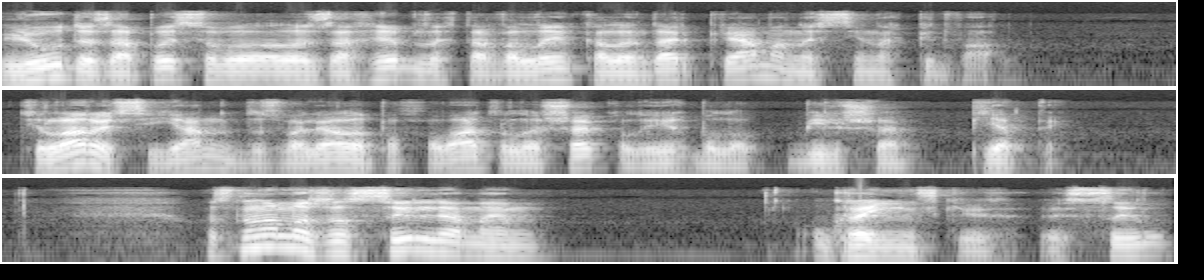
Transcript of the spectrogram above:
Люди записували загиблих та вели календар прямо на стінах підвалу. Тіла росіяни дозволяли поховати лише коли їх було більше п'яти. Основними зусиллями українських сил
